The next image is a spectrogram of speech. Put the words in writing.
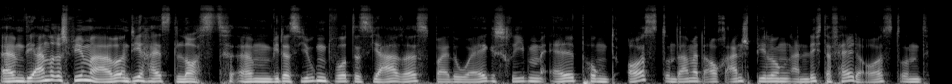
Ähm, die andere spielen wir aber und die heißt Lost, ähm, wie das Jugendwort des Jahres, by the way, geschrieben L.Ost und damit auch Anspielung an Lichterfelde Ost. Und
